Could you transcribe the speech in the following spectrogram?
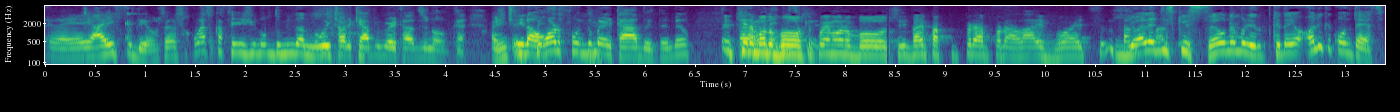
é, aí fudeu. Você só começa a ficar feliz de novo domingo à noite, a hora que abre o mercado de novo, cara. A gente vira órfão do mercado, entendeu? Você tira a mão do bolso, põe a mão no bolso, e vai para lá e volta. E olha a descrição, né, Murilo? Porque daí, olha o que acontece.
